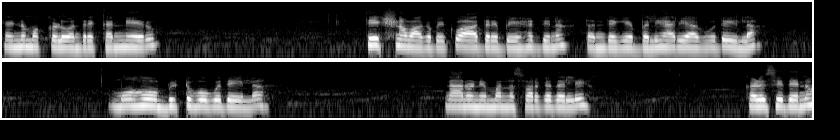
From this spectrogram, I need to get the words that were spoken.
ಹೆಣ್ಣು ಮಕ್ಕಳು ಅಂದರೆ ಕನ್ಯೆಯರು ತೀಕ್ಷ್ಣವಾಗಬೇಕು. ಆದರೆ ಬೇಹದ್ದಿನ ತಂದೆಗೆ ಬಲಿಹಾರಿಯಾಗುವುದೇ ಇಲ್ಲ. ಮೋಹ ಬಿಟ್ಟು ಹೋಗುವುದೇ ಇಲ್ಲ. ನಾನು ನಿಮ್ಮನ್ನು ಸ್ವರ್ಗದಲ್ಲಿ ಕಳಿಸಿದೆನು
